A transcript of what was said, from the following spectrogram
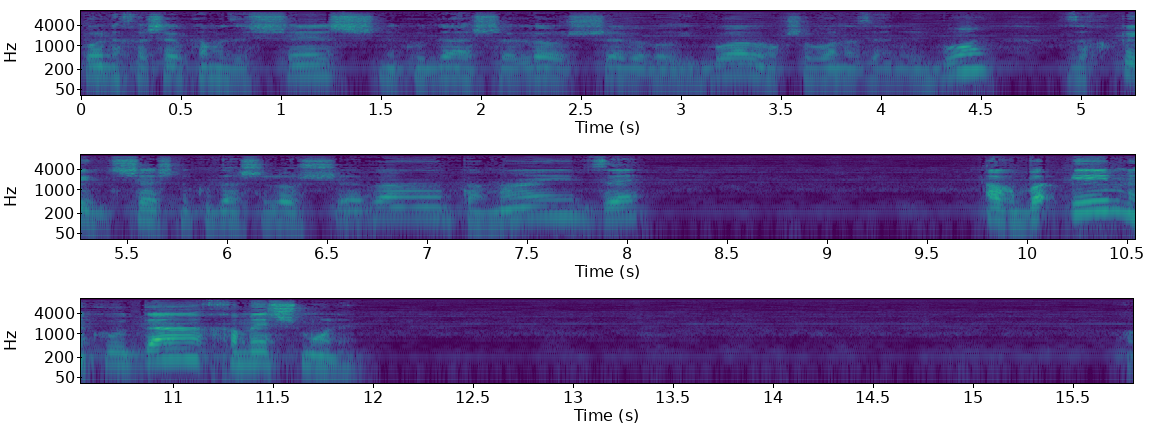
בואו נחשב כמה זה 6.37 בריבוע, במחשבון הזה אין ריבוע, אז נכפיל 6.37 פעמיים, זה 40.58. 40.58.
